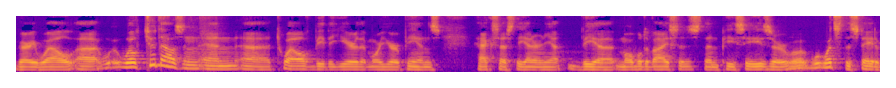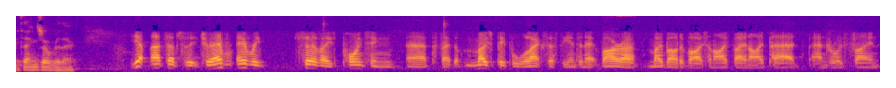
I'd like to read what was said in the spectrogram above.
very well. Uh, will 2012 be the year that more Europeans access the internet via mobile devices than PCs, or wh- what's the state of things over there? Yep, that's absolutely true. Every, every survey is pointing at the fact that most people will access the internet via a mobile device, an iPhone, iPad, Android phone,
